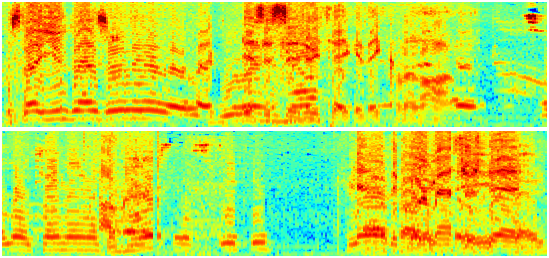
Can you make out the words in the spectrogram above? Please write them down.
was that you guys earlier? Or, like we were Yes, in as the soon as take it, they come along. someone came in with the man. horse. That's stupid. No, Uh, the probably quartermaster's dead.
